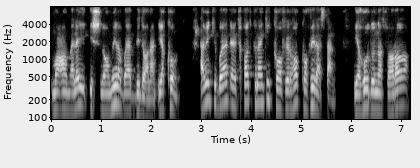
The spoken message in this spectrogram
معامله اسلامی را باید بدانند. یکم. همین که باید اعتقاد کنن که کافرها کافر هستند یهود و نصارا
